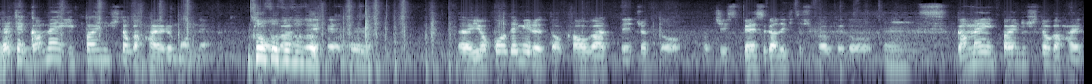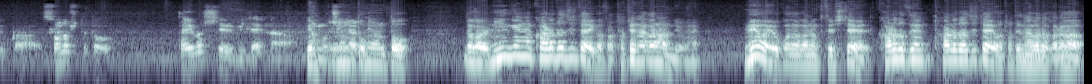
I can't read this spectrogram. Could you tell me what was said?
大体画面いっぱいに人が入るもんね。そうそうそうそう顔があってだから横で見ると顔があってちょっとこっちスペースができてしまうけど画面いっぱいに人が入るからその人と対話してるみたいないや気持ちになんるほんと。だから人間の体自体がさ縦長なんだよね。目は横長のくせして体全体自体は縦長だから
